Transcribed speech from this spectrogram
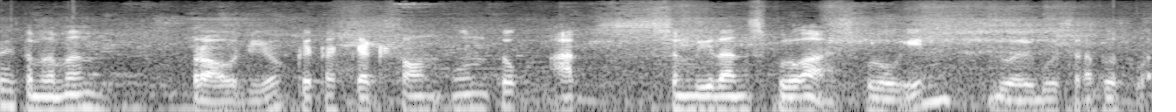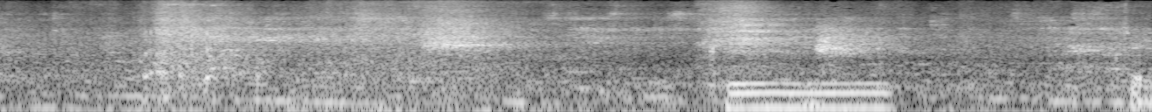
Oke teman-teman. Pro Audio kita cek sound untuk AT 910A 10 in 2100 watt Kita cek sound. Oke cek.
